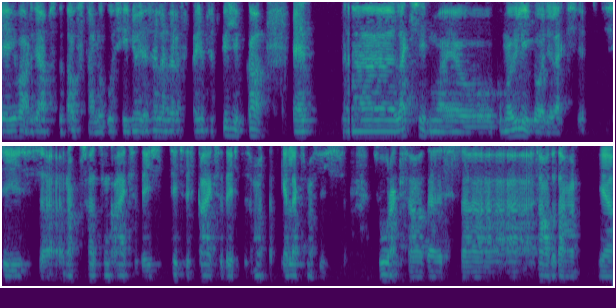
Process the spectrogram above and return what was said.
ja Ivar teab seda taustalugu siin ju ja sellepärast ta ilmselt küsib ka, et äh, läksin ma ju, kui ma ülikooli läksin, siis äh, noh, sa oled siin kaheksateist, seitseteist, kaheksateist ja sa mõtled, kelleks ma siis suureks saades saada tahan. Ja,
